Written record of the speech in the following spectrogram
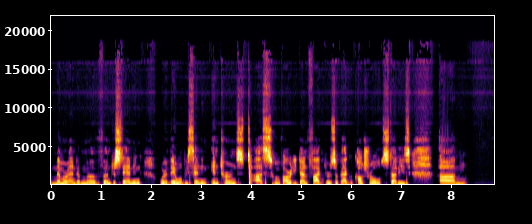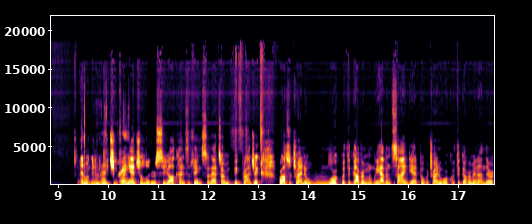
memorandum of understanding where they will be sending interns to us who've already done five years of agricultural studies. Um, and we're going to oh, be teaching great. financial literacy, all kinds of things. So that's our big project. We're also trying to work with the government. We haven't signed yet, but we're trying to work with the government on their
